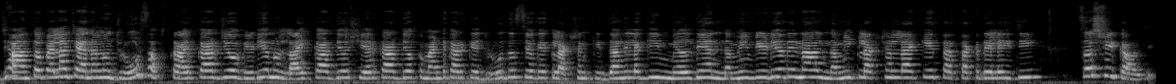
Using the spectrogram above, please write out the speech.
ਜਾਣ ਤੋਂ ਪਹਿਲਾਂ ਚੈਨਲ ਨੂੰ ਜਰੂਰ ਸਬਸਕ੍ਰਾਈਬ ਕਰ ਦਿਓ ਵੀਡੀਓ ਨੂੰ ਲਾਈਕ ਕਰ ਦਿਓ ਸ਼ੇਅਰ ਕਰ ਦਿਓ ਕਮੈਂਟ ਕਰਕੇ ਜਰੂਰ ਦੱਸਿਓ ਕਿ ਕਲੈਕਸ਼ਨ ਕਿੱਦਾਂ ਦੀ ਲੱਗੀ। ਮਿਲਦੇ ਆ ਨਵੀਂ ਵੀਡੀਓ ਦੇ ਨਾਲ ਨਵੀਂ ਕਲੈਕਸ਼ਨ ਲੈ ਕੇ। ਤਦ ਤੱਕ ਦੇ ਲਈ ਜੀ, ਸਤਿ ਸ਼੍ਰੀ ਅਕਾਲ ਜੀ।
